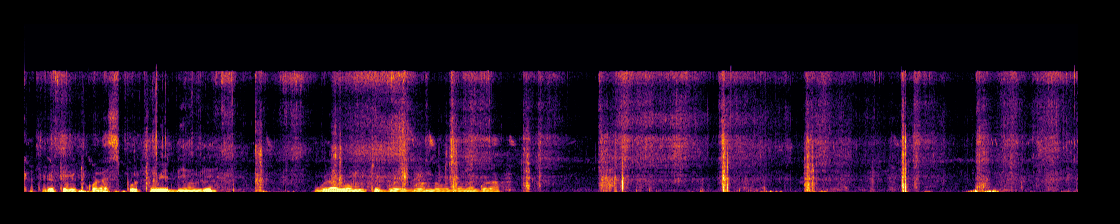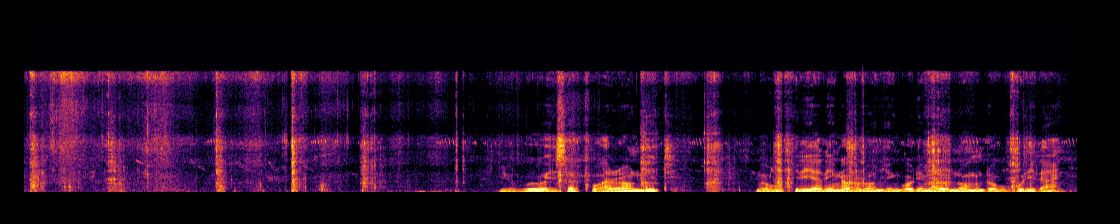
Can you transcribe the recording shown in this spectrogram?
kati be tube tukola sport weeding gulaba omuti gwegwo ndowooza mugulaba you go a circle around it. Ng'obukiriyalinga bulungi ng'olima yonna omuddo oguguliraanye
